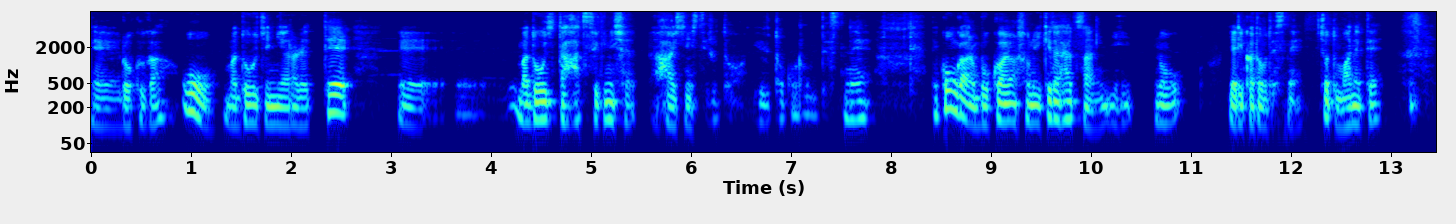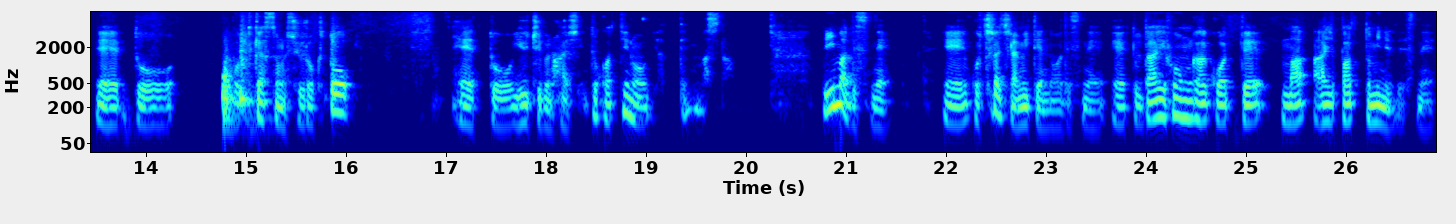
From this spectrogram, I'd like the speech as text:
えー、録画を、まあ、同時にやられて、えーまあ、同時多発的に配信しているというところですね。で今回の僕はその池田隼人さんにのやり方をですね、ちょっと真似て、えー、っと、ポッドキャストの収録と、えー、っと、YouTube の配信とかっていうのをやってみました。で今ですね、えー、こうチラチラ見てるのはですね、えっ、と、台本がこうやって、ま、iPad mini でですね、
